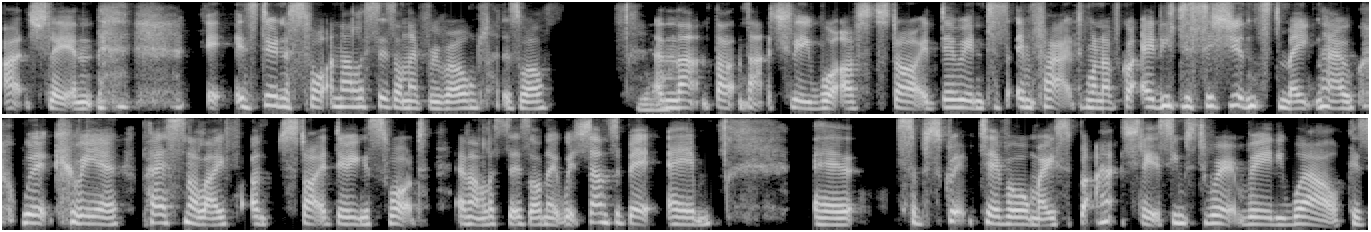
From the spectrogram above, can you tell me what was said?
actually and it's doing a SWOT analysis on every role as well. Yeah. And that that's actually what I've started doing. To, in fact, when I've got any decisions to make now, work, career, personal life, I've started doing a SWOT analysis on it, which sounds a bit um, uh, subscriptive almost, but actually it seems to work really well because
